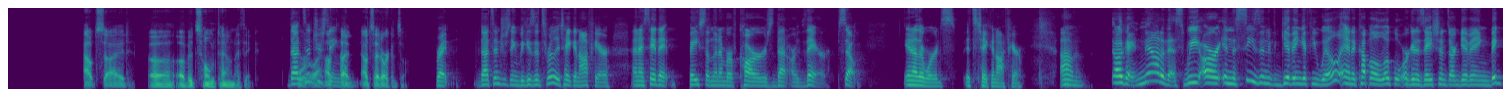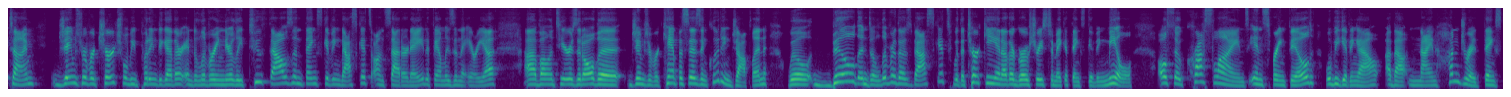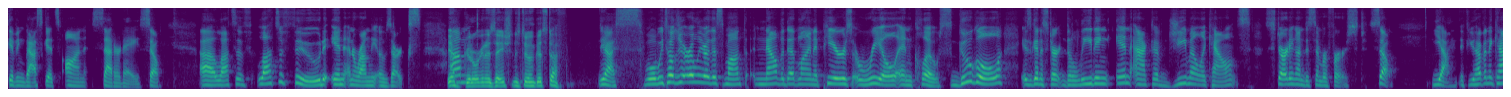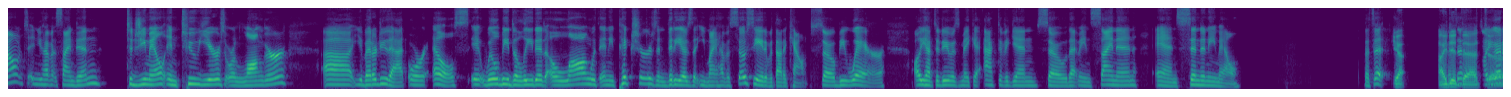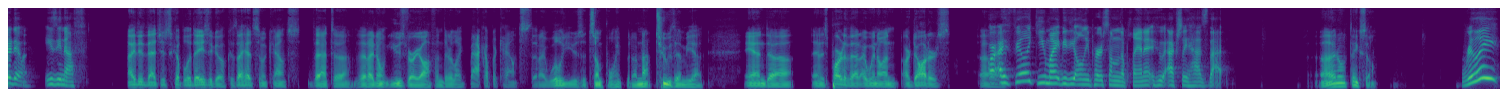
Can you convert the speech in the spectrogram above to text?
outside uh, of its hometown i think That's or, uh, interesting. outside, outside arkansas Right. That's interesting because it's really taken off here. And I say that based on the number of cars that are there. So, in other words, it's taken off here. Um, okay. Now to this. We are in the season of giving, if you will, and a couple of local organizations are giving big time. James River Church will be putting together and delivering nearly 2,000 Thanksgiving baskets on Saturday to families in the area. Uh, volunteers at all the James River campuses, including Joplin, will build and deliver those baskets with a turkey and other groceries to make a Thanksgiving meal. Also, Cross Lines in Springfield will be giving out about 900 Thanksgiving baskets on Saturday. So, uh, lots of lots of food in and around the Ozarks. yeah Um, good organization is doing good stuff Yes. Well, we told you earlier this month. Now the deadline appears real and close. Google is going to start deleting inactive Gmail accounts starting on December 1st. So, yeah, if you have an account and you haven't signed in to Gmail in two years or longer, uh, you better do that, or else it will be deleted along with any pictures and videos that you might have associated with that account. So, beware all you have to do is make it active again. So that means sign in and send an email. That's it. Yeah. I That's did it. that That's all you got to uh, do. Easy enough. I did that just a couple of days ago because I had some accounts that uh, that I don't use very often. They're like backup accounts that I will use at some point, but I'm not to them yet. And uh, and as part of that, I went on our daughter's. Uh, I feel like you might be the only person on the planet who actually has that. I don't think so. Really?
